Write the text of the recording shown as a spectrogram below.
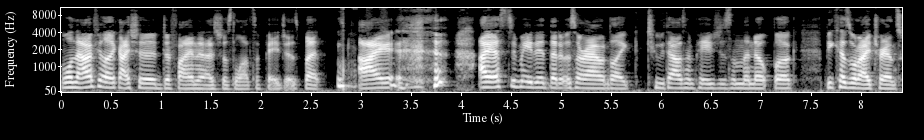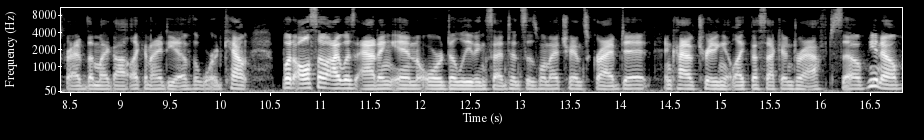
Well, now I feel like I should define it as just lots of pages, but I I estimated that it was around like 2000 pages in the notebook because when I transcribed them I got like an idea of the word count, but also I was adding in or deleting sentences when I transcribed it and kind of treating it like the second draft. So, you know,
